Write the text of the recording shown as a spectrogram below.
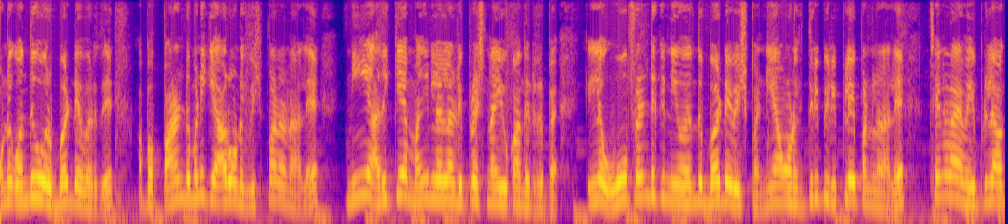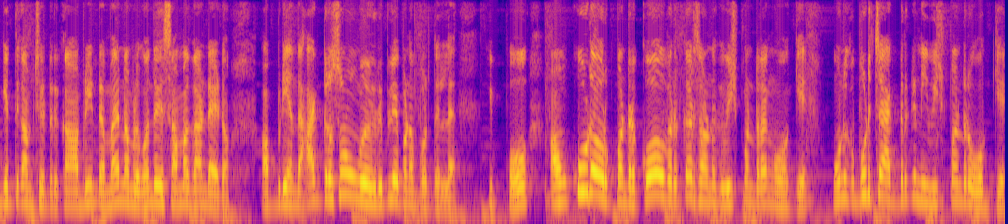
உனக்கு வந்து ஒரு பர்த்டே வருது. அப்போ பன்னெண்டு மணிக்கு யாரும் உனக்கு விஷ் பண்ணனாலே நீ அதுக்கே மைண்ட்லலாம் டிப்ரெஷன் ஆகி உட்காந்துட்டு இருப்ப. இல்லை உன் ஃப்ரெண்டுக்கு நீ வந்து பர்த்டே விஷ் பண்ணி அவன் உனக்கு திருப்பி ரிப்ளை பண்ணனாலே சரிடா அவன் இப்படிலாம் கெத்து காமிச்சிட்டு இருக்கான் அப்படின்ற மாதிரி நம்மளுக்கு வந்து செம காண்டாயிடும். அப்படி அந்த ஆக்ட்ரஸும் உங்களுக்கு ரிப்ளை பண்ண போகிறது இல்லை. இப்போது அவன் கூட ஒர்க் பண்ணுற கோ ஒர்க்கர்ஸ் அவனுக்கு விஷ் பண்ணுறாங்க ஓகே உனக்கு பிடிச்ச ஆக்டருக்கு நீ விஷ் பண்ணுற ஓகே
